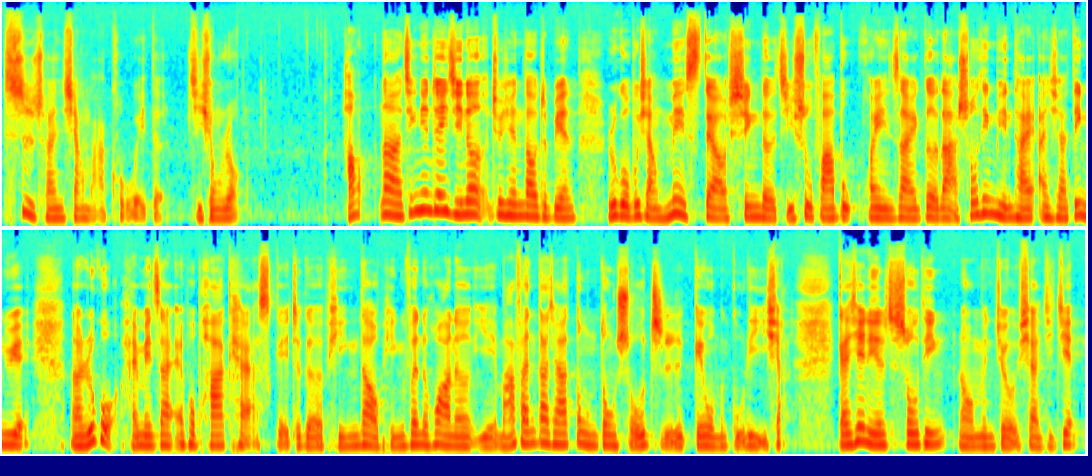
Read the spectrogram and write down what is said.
四川香麻口味的鸡胸肉。好，那今天这一集呢，就先到这边。如果不想 miss 掉新的集数发布，欢迎在各大收听平台按下订阅。那如果还没在 Apple Podcast 给这个频道评分的话呢，也麻烦大家动动手指给我们鼓励一下。感谢你的收听，那我们就下集见。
